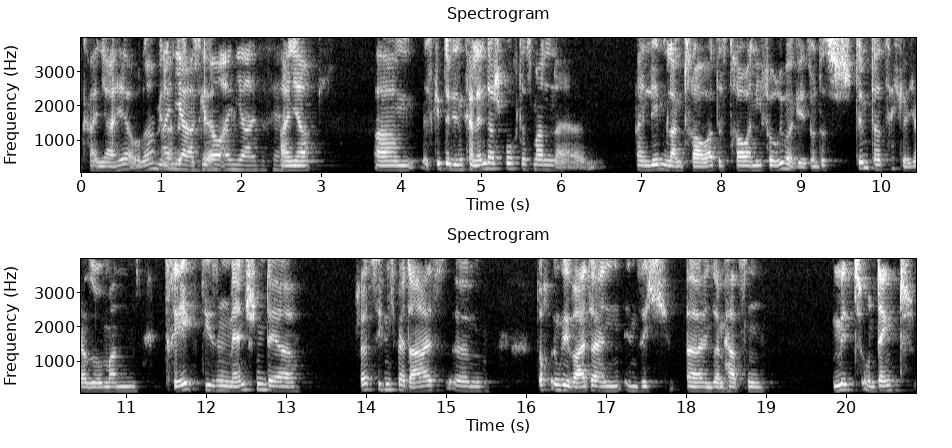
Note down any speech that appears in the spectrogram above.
kein Jahr her, oder? Wie ein Jahr, genau, her? ein Jahr ist es her. Ein Jahr. Ähm, es gibt ja diesen Kalenderspruch, dass man äh, ein Leben lang trauert, dass Trauer nie vorübergeht. Und das stimmt tatsächlich. Also man trägt diesen Menschen, der plötzlich nicht mehr da ist, ähm, doch irgendwie weiter in, in sich, äh, in seinem Herzen mit und denkt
